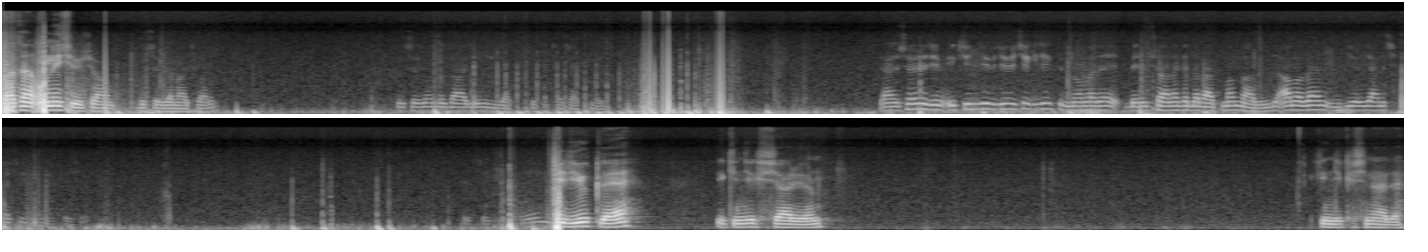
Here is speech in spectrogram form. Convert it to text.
Zaten onun için şu an bu sezon açmadım. Bu sezonda daha yeni yaptık kaç hakkındayız. Yani şöyle diyeyim ikinci videoyu çekecektim. Normalde benim şu ana kadar atmam lazımdı ama ben videoyu yanlışlıkla çektim arkadaşlar. Bir yükle ikinci kişi arıyorum. İkinci kişi nerede?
